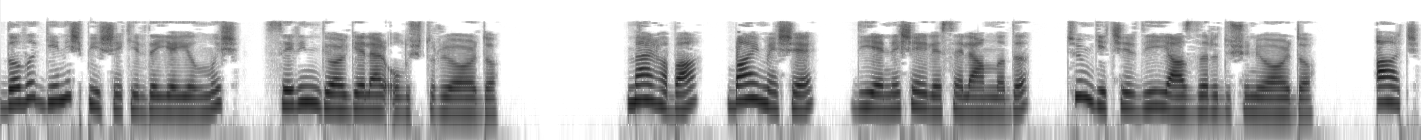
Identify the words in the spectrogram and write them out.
Dalı geniş bir şekilde yayılmış, serin gölgeler oluşturuyordu. Merhaba, Bay Meşe, diye neşeyle selamladı, tüm geçirdiği yazları düşünüyordu. Ağaç,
